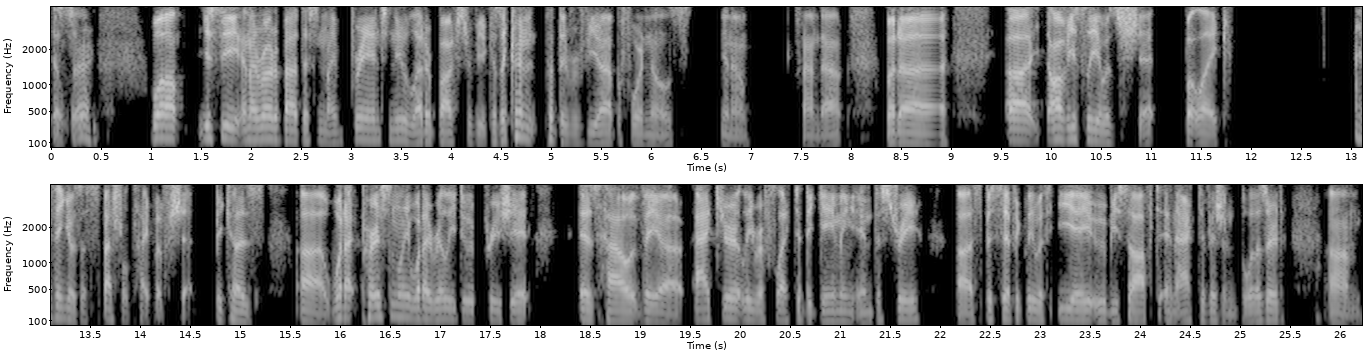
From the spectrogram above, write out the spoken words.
Yes, Go for sir. Well, you see, and I wrote about this in my brand new Letterboxd review because I couldn't put the review out before Nils, you know, found out. But uh uh obviously it was shit, but like I think it was a special type of shit because uh what I personally what I really do appreciate is how they uh accurately reflected the gaming industry, uh specifically with EA, Ubisoft, and Activision Blizzard. Um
